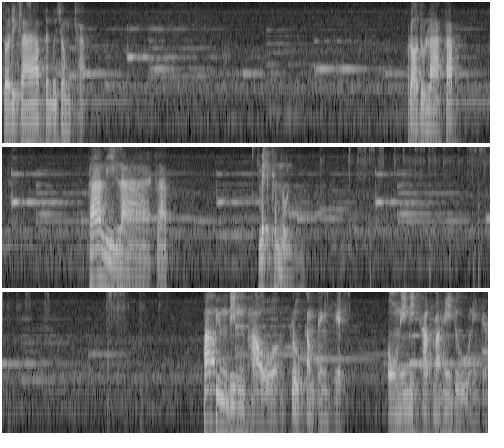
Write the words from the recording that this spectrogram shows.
สวัสดีครับท่านผู้ชมครับ รอดูลาครับ พระลีลาครับ เม็ดขนุน พระพิมพ์ดินเผากลูกกำแพงเพชร องค์นี้นี่คัดมาให้ดูนี่ก็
